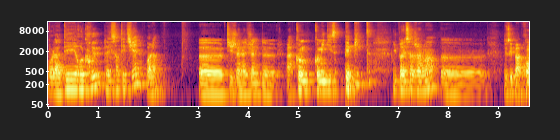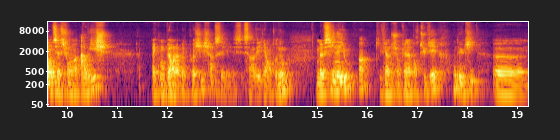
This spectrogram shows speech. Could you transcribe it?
Voilà, des recrues, la Saint-Etienne, voilà. petit jeune, jeune voilà, comme, comme ils disent, pépite du Paris Saint-Germain. Euh, désolé par la prononciation, hein, Awish. Avec mon père, on l'appelle Poichiche, hein, c'est un délire entre nous. On a aussi Neyou, hein, qui vient du championnat portugais. On a eu qui euh,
